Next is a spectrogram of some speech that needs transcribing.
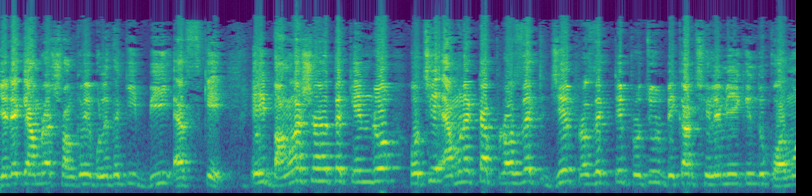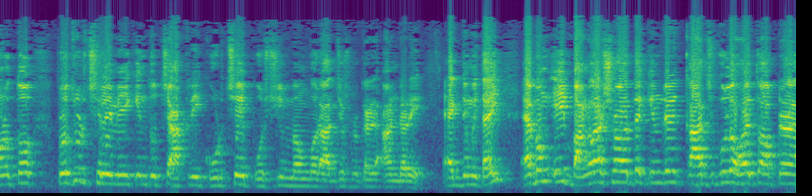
যেটাকে আমরা সংক্ষেপে বলে থাকি বিএসকে এই বাংলা সহায়তা কেন্দ্র হচ্ছে এমন একটা প্রজেক্ট যে প্রজেক্টে প্রচুর বেকার ছেলে মেয়ে কিন্তু কর্মরত, প্রচুর ছেলে মেয়ে কিন্তু চাকরি করছে পশ্চিমবঙ্গ রাজ্য সরকারের আন্ডারে একদমই তাই। এবং এই বাংলা সহায়তা কেন্দ্রের কাজগুলো হয়তো আপনারা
